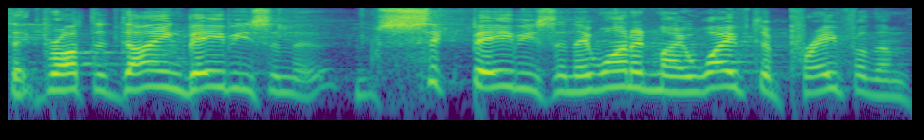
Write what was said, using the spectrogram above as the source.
They brought the dying babies and the sick babies, and they wanted my wife to pray for them.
